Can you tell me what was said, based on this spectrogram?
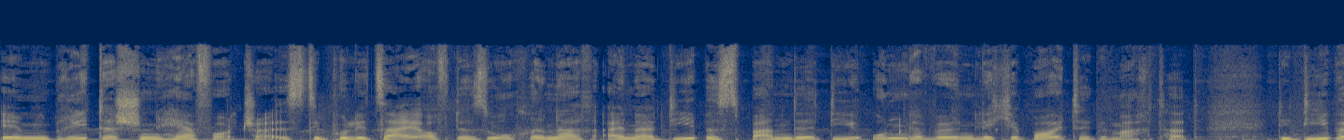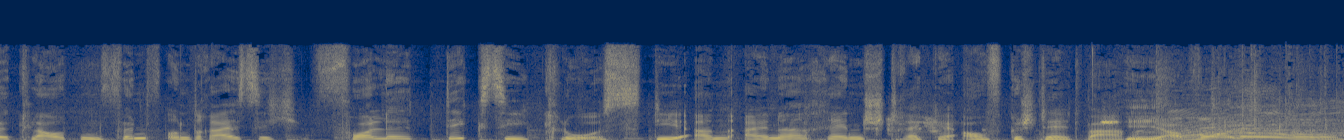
Im britischen Herefordshire ist die Polizei auf der Suche nach einer Diebesbande, die ungewöhnliche Beute gemacht hat. Die Diebe klauten 35 volle Dixie-Klos, die an einer Rennstrecke aufgestellt waren. Jawollo!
